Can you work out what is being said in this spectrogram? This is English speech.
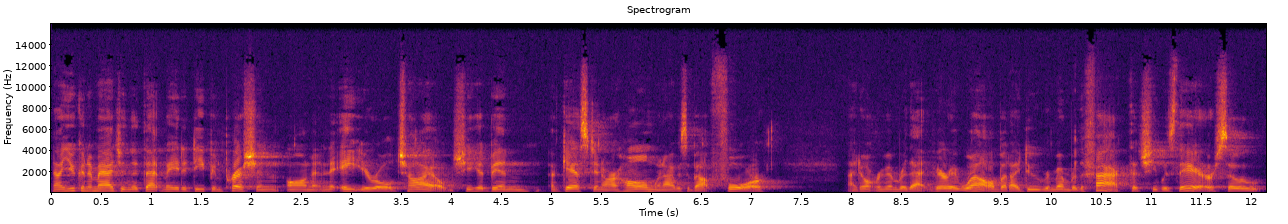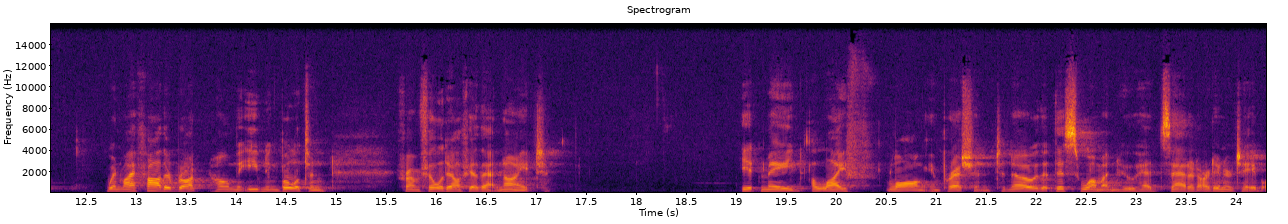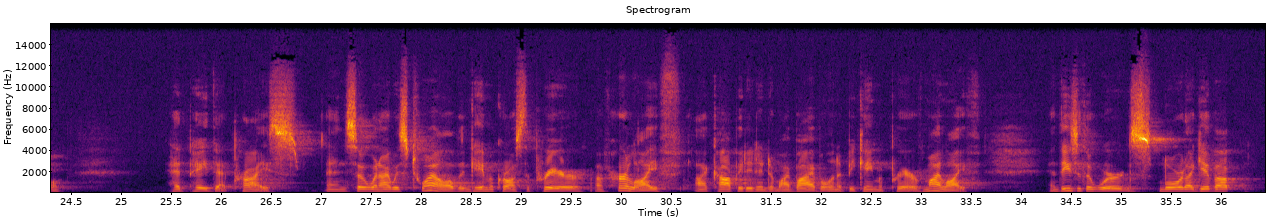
Now, you can imagine that that made a deep impression on an eight year old child. She had been a guest in our home when I was about four. I don't remember that very well, but I do remember the fact that she was there. So, when my father brought home the evening bulletin from Philadelphia that night, it made a lifelong impression to know that this woman who had sat at our dinner table had paid that price and so when I was 12 and came across the prayer of her life, I copied it into my Bible and it became a prayer of my life. And these are the words Lord, I give up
